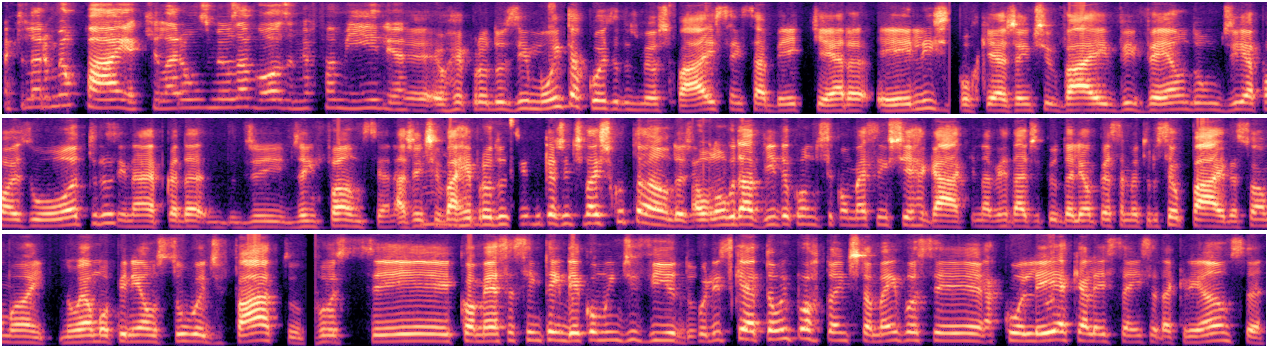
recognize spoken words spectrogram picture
Aquilo era o meu pai, aquilo eram os meus avós, a minha família. É, eu reproduzi muita coisa dos meus pais sem saber que era eles, porque a gente vai vivendo um dia após o outro, assim, na época da, de, de infância, né? a gente uhum. vai reproduzindo o que a gente vai escutando. Ao longo da vida, quando você começa a enxergar que, na verdade, aquilo dali é um pensamento do seu pai, da sua mãe, não é uma opinião sua de fato, você começa a se entender como indivíduo. Por isso que é tão importante também você acolher aquela essência da criança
